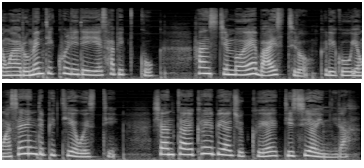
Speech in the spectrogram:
영화 로맨틱 홀리데이의 삽입곡, 한스 짐머의 마이스트로, 그리고 영화 세렌디피티의 OST, 샨탈 크레비아주크의 This Year입니다.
